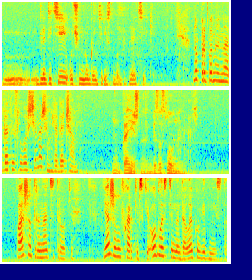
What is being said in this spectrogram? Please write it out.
для детей очень много интересного в библиотеке. Ну, пропоную надати слово ще нашим глядачам. Ну, конечно, безусловно. Паша 13 років. Я живу в Харківській області недалеко від міста.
